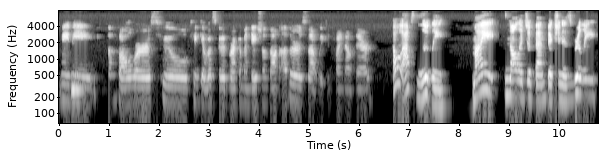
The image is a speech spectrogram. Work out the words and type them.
maybe get some followers who can give us good recommendations on others that we can find out there. Oh, absolutely. My knowledge of fan fiction is really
